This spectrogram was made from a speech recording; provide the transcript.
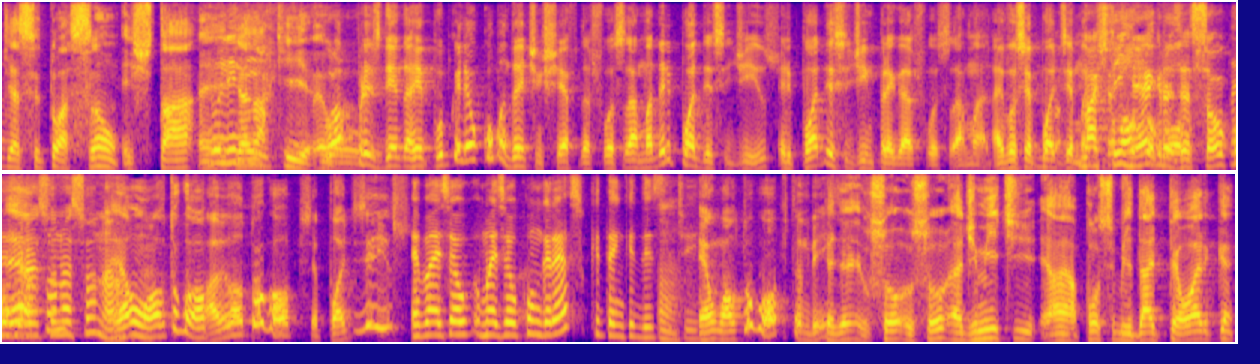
que a situação está é, de limite. anarquia? O próprio presidente da República ele é o comandante em chefe das Forças Armadas, ele pode decidir isso, ele pode decidir empregar as Forças Armadas. Aí você pode dizer, Mas isso tem um regras, é só o Congresso É, Nacional. É um autogolpe. É um autogolpe, você pode dizer isso. É, mas é o, mas é o Congresso que tem que decidir. É um autogolpe também. Quer dizer, eu sou, eu sou, admite a possibilidade teórica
